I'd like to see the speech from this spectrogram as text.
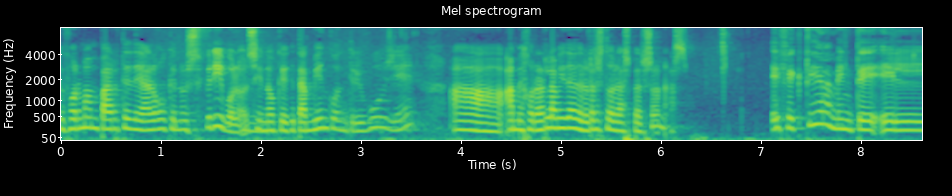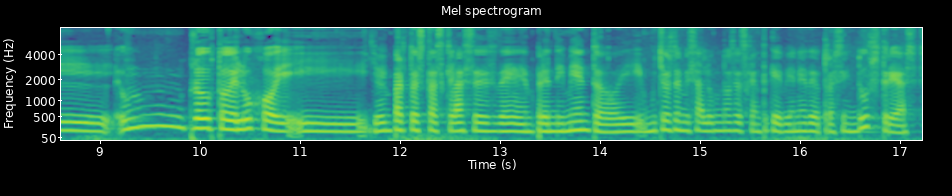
que forman parte de algo que no es frívolo, mm. sino que también contribuye a, mejorar la vida del resto de las personas. Efectivamente, el, un producto de lujo, y, yo imparto estas clases de emprendimiento y muchos de mis alumnos es gente que viene de otras industrias.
